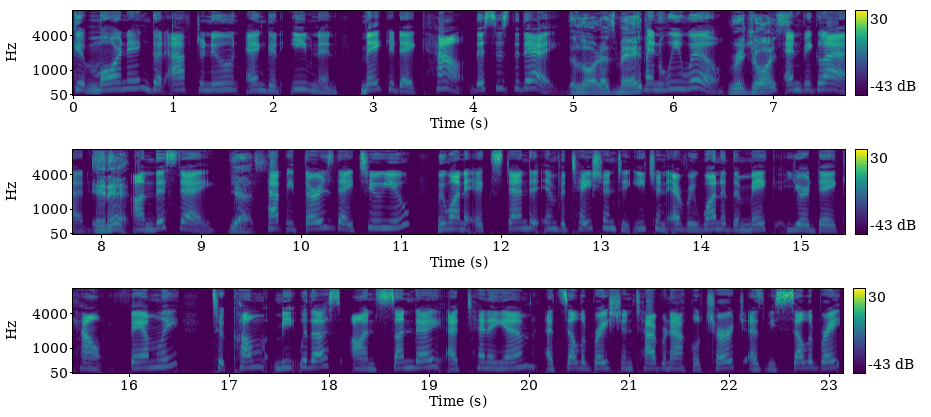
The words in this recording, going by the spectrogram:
Good morning, good afternoon, and good evening. Make your day count. This is the day, the Lord has made. and we will Rejoice and be glad in it. on this day. Yes. Happy Thursday to you. We want to extend an invitation to each and every one of the Make Your Day Count family to come meet with us on Sunday at 10 a.m. at Celebration Tabernacle Church as we celebrate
